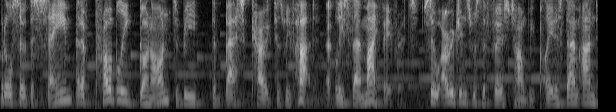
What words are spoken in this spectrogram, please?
but also the same, and have probably gone on to be the best characters we've had. At least they're my favourites. So Origins was the first time we played as them, and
